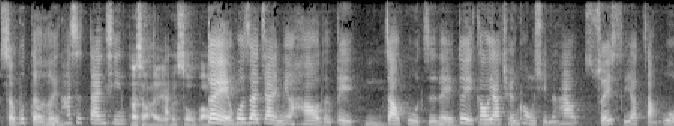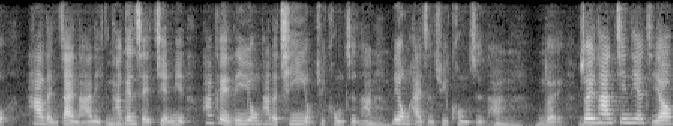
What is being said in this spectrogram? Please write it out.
舍不得而已，嗯、他是担心他小孩也会受暴。对，或者在家里没有好好的被照顾之类。嗯、对，高压全控型的，他随时要掌握他人在哪里，嗯、他跟谁见面，他可以利用他的亲友去控制他，嗯、利用孩子去控制他。嗯、对、嗯，所以他今天只要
